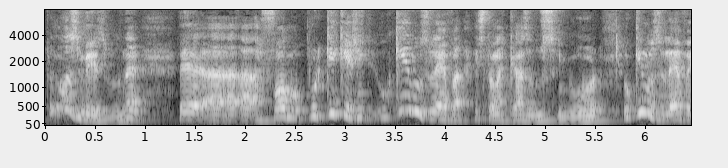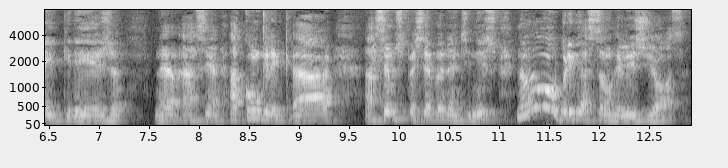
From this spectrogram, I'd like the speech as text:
para nós mesmos, né? É, a, a, forma, por que, que a gente, o que nos leva a estar na casa do Senhor, o que nos leva à igreja, né? assim, a, a congregar, a sermos perseverantes nisso, não é uma obrigação religiosa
